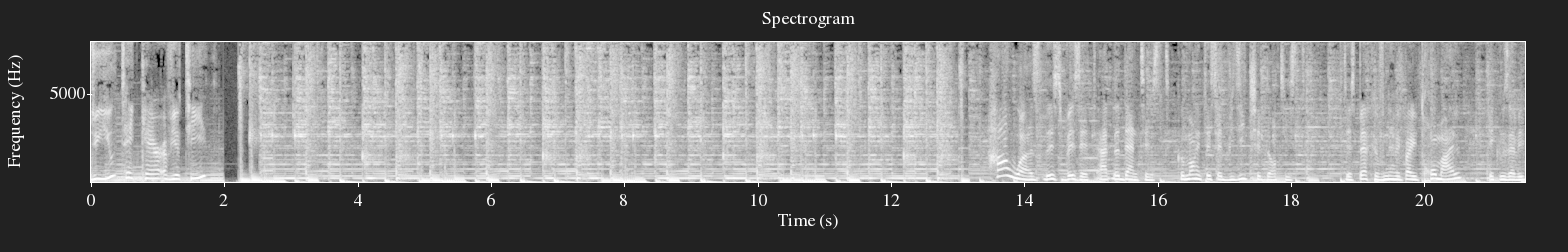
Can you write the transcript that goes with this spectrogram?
Do you take care of your teeth? How was this visit at the dentist? Comment était cette visite chez le dentiste? J'espère que vous n'avez pas eu trop mal et que vous avez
